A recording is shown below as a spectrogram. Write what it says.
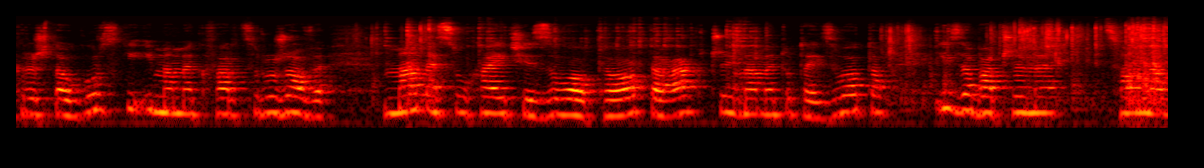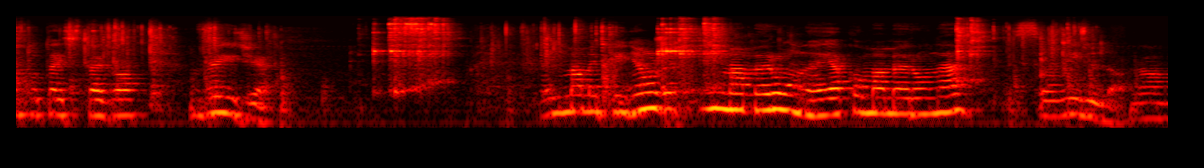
kryształ górski i mamy kwarc różowy. Mamy, słuchajcie, złoto, tak? Czyli mamy tutaj złoto i zobaczymy, co nam tutaj z tego wyjdzie. I mamy pieniążek i mamy runę. Jaką mamy runę? Sovillo. Dobra.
